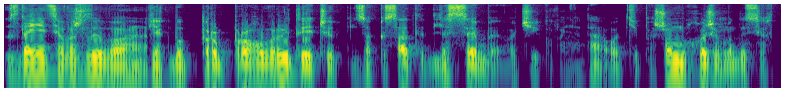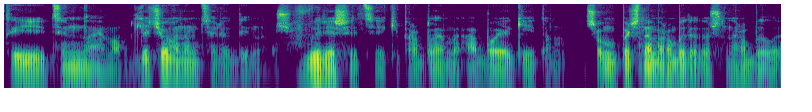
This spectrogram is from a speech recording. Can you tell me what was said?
здається важливо, якби проговорити чи записати для себе очікування. Да? От, типу, що ми хочемо досягти цим наймом? Для чого нам ця людина? Що вирішиться які проблеми, або які там, що ми почнемо робити, то що не робили.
